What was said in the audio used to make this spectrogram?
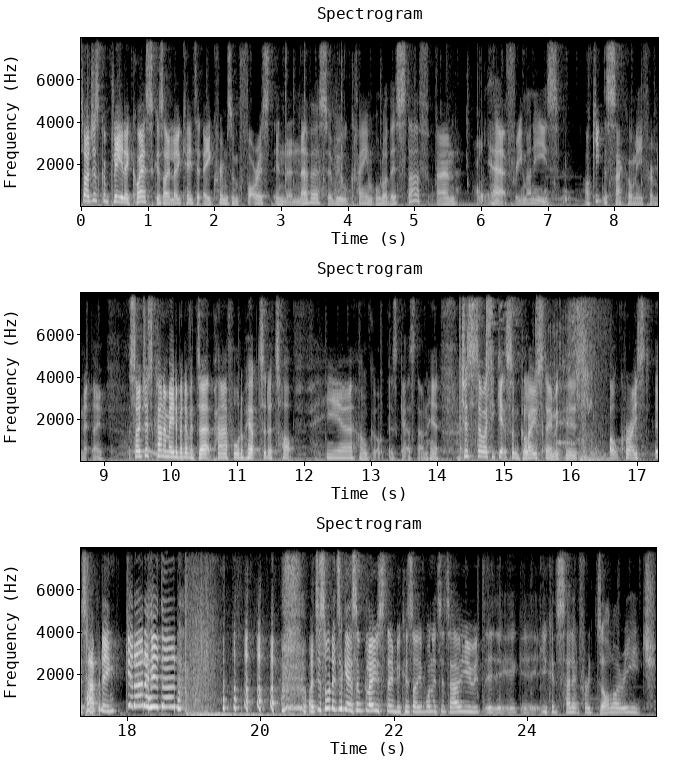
So I just completed a quest because I located a Crimson Forest in the Nether. So we will claim all of this stuff. And yeah, free monies. I'll keep the sack on me for a minute though. So I just kind of made a bit of a dirt path all the way up to the top here. Oh god, there's gas down here. Just so I could get some glowstone because... Oh Christ, it's happening. Get out of here, Dad! I just wanted to get some glowstone because I wanted to tell you it, it, it, you can sell it for a dollar each,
